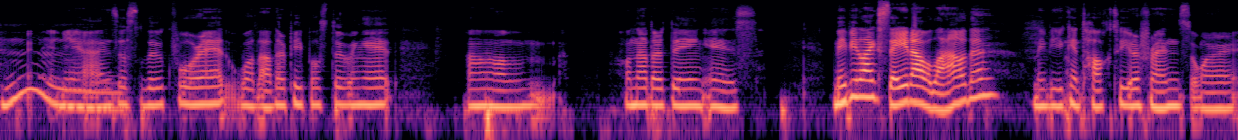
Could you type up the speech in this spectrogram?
Yeah, and just look for it, what other people's doing it. Um, another thing is maybe like say it out loud. Maybe you can talk to your friends or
